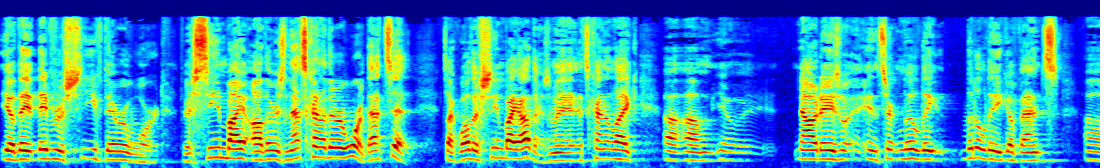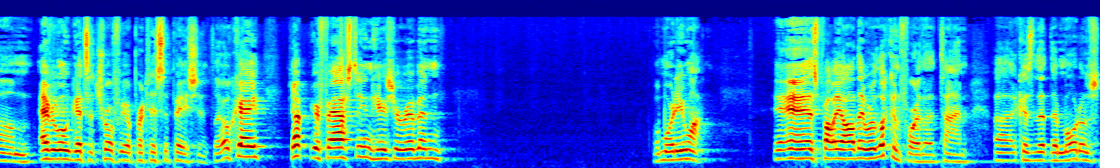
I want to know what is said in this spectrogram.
you know, they, they've received their reward. They're seen by others, and that's kind of their reward. That's it. It's like, well, they're seen by others. I mean, it's kind of like, uh, um, you know, nowadays in certain little league, little league events, um, everyone gets a trophy of participation. It's like, okay, yep, you're fasting. Here's your ribbon. What more do you want? And that's probably all they were looking for at that time because uh, their motives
